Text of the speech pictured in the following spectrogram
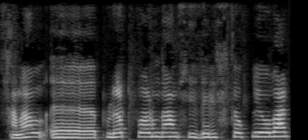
sanal e, platformdan sizleri stokluyorlar.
